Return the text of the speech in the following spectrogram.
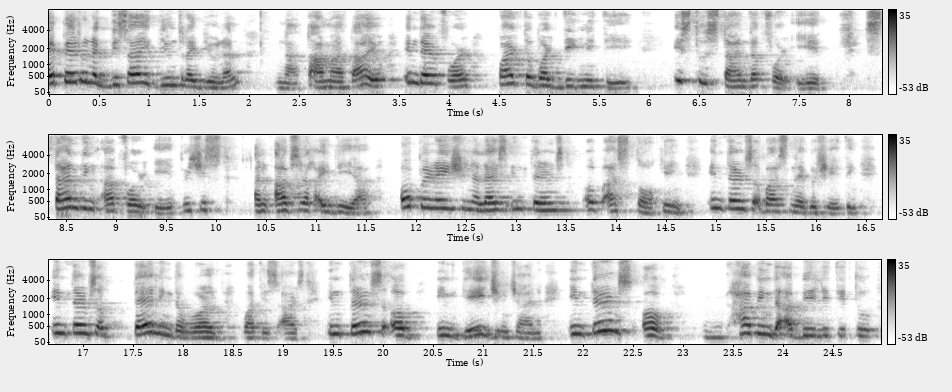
Eh pero nag-decide yung tribunal na tama tayo and therefore part of our dignity is to stand up for it. Standing up for it, which is an abstract idea, operationalized in terms of us talking, in terms of us negotiating, in terms of telling the world what is ours, in terms of engaging China, in terms of having the ability to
